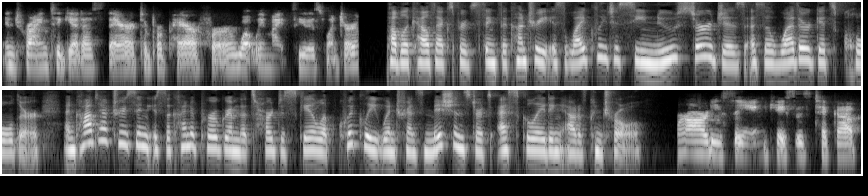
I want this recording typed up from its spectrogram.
in trying to get us there to prepare for what we might see this winter. Public health experts think the country is likely to see new surges as the weather gets colder, and contact tracing is the kind of program that's hard to scale up quickly when transmission starts escalating out of control we're already seeing cases tick up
